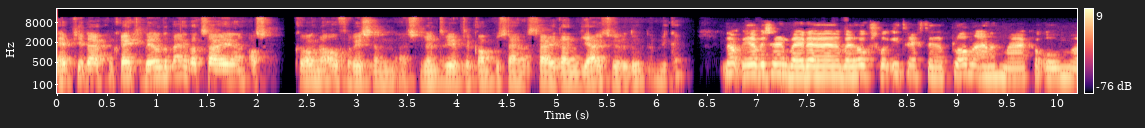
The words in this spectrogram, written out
Heb je daar concrete beelden bij? Wat zou je, als corona over is en studenten weer op de campus zijn, wat zou je dan juist willen doen, Mieke? Nou ja, we zijn bij de, bij de Hogeschool Utrecht uh, plannen aan het maken om,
